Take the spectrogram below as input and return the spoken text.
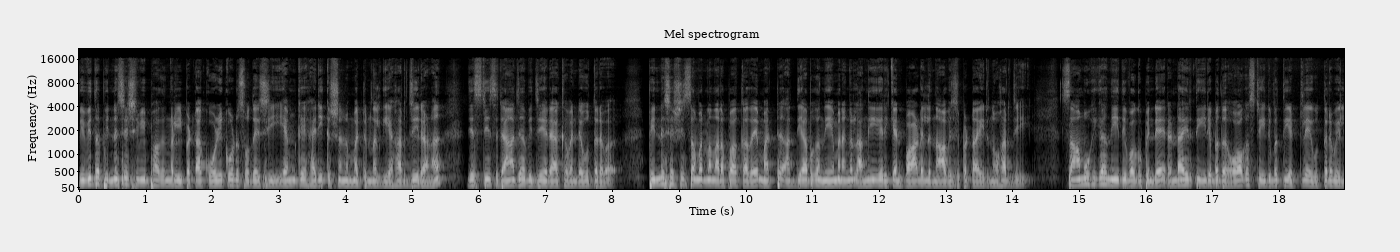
വിവിധ ഭിന്നശേഷി വിഭാഗങ്ങളിൽപ്പെട്ട കോഴിക്കോട് സ്വദേശി എം കെ ഹരികൃഷ്ണനും മറ്റും നൽകിയ ഹർജിയിലാണ് ജസ്റ്റിസ് രാജ വിജയരാഘവന്റെ ഉത്തരവ്. ഭിന്നശേഷി സംവരണം നടപ്പാക്കാതെ മറ്റ് അധ്യാപക നിയമനങ്ങൾ അംഗീകരിക്കാൻ പാടില്ലെന്ന് ആവശ്യപ്പെട്ടായിരുന്നു ഹർജി. സാമൂഹിക നീതി വകുപ്പിന്റെ രണ്ടായിരത്തി ഇരുപത് ഓഗസ്റ്റ് ഇരുപത്തിയെട്ടിലെ ഉത്തരവിൽ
